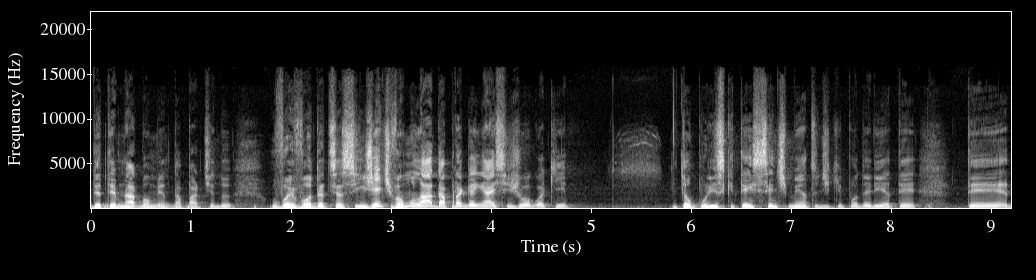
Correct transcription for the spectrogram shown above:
determinado momento da partida, o Voivoda disse assim, gente, vamos lá, dá para ganhar esse jogo aqui. Então, por isso que tem esse sentimento de que poderia ter, ter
